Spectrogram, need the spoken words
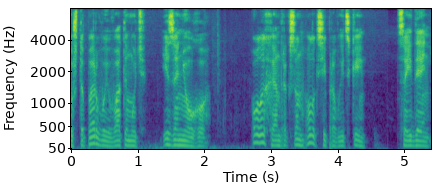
тож тепер воюватимуть і за нього. Олег Хендриксон, Олексій Правицький. Цей день.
